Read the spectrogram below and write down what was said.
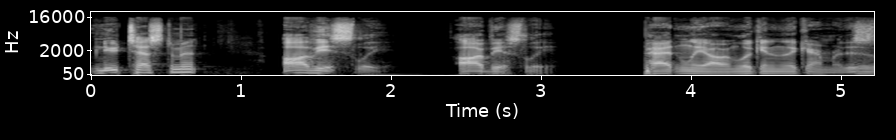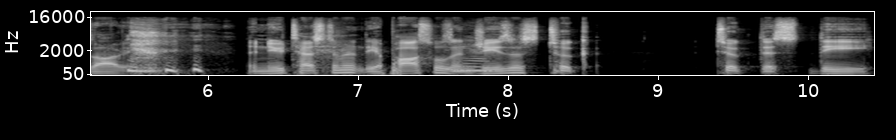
New Testament, obviously, obviously, patently, I'm looking in the camera. This is obvious. the New Testament, the apostles and Yeah. Jesus took took this the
